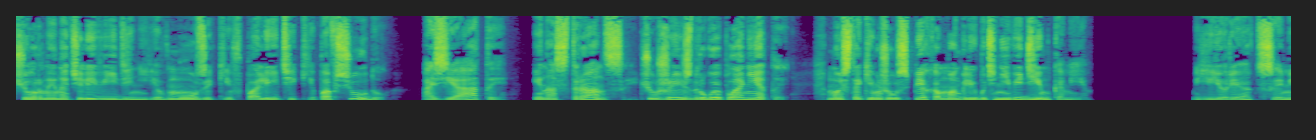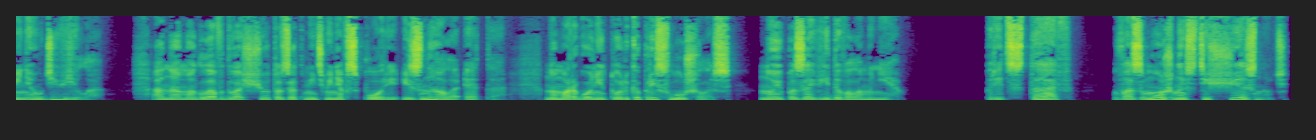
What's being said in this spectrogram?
Черные на телевидении, в музыке, в политике, повсюду — Азиаты, иностранцы, чужие с другой планеты. Мы с таким же успехом могли быть невидимками. Ее реакция меня удивила. Она могла в два счета затмить меня в споре и знала это. Но Марго не только прислушалась, но и позавидовала мне. Представь, возможность исчезнуть.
